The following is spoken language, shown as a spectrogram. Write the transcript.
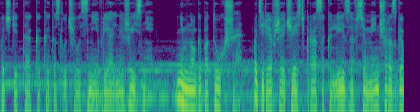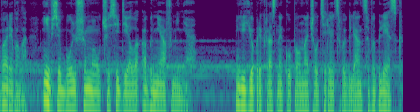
почти так, как это случилось с ней в реальной жизни. Немного потухшая, потерявшая часть красок Лиза все меньше разговаривала и все больше молча сидела, обняв меня. Ее прекрасный купол начал терять свой глянцевый блеск,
